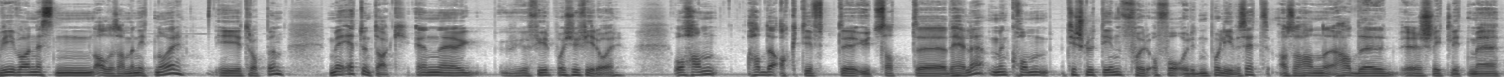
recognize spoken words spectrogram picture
Vi var nesten alle sammen 19 år i troppen, med ett unntak. En fyr på 24 år. Og han hadde aktivt eh, utsatt eh, det hele, men kom til slutt inn for å få orden på livet sitt. Altså Han hadde eh, slitt litt med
